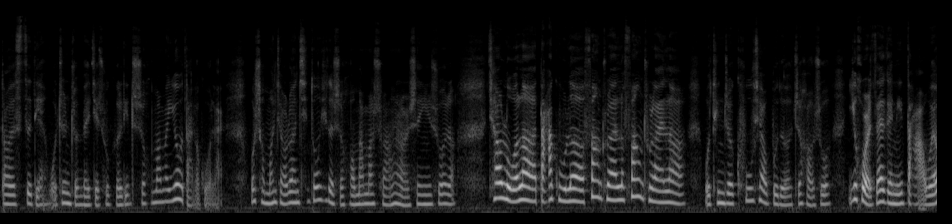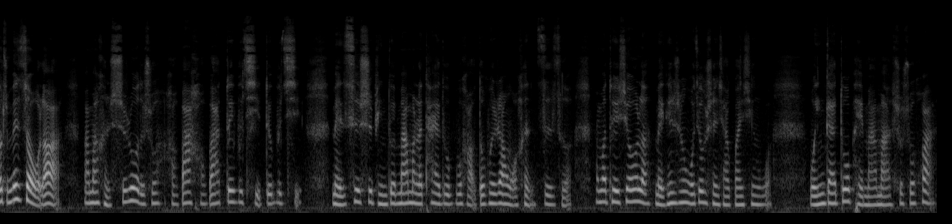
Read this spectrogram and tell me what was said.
到了四点，我正准备解除隔离的时候，妈妈又打了过来。我手忙脚乱清东西的时候，妈妈爽朗的声音说着：“敲锣了，打鼓了，放出来了，放出来了。”我听着哭笑不得，只好说一会儿。会儿再给你打，我要准备走了。妈妈很失落的说：“好吧，好吧，对不起，对不起。”每次视频对妈妈的态度不好，都会让我很自责。妈妈退休了，每天生活就剩下关心我，我应该多陪妈妈说说话，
